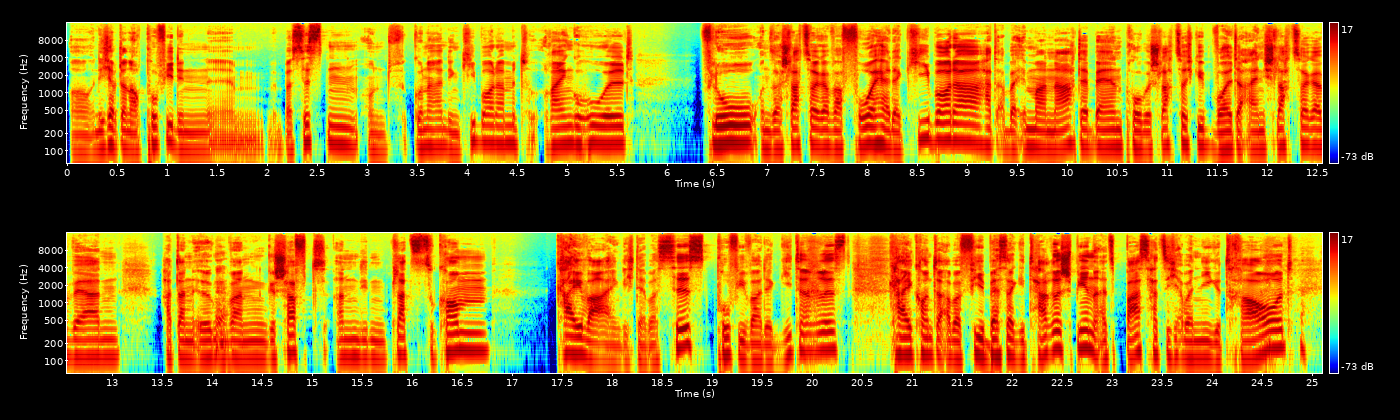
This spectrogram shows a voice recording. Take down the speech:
Und ich habe dann auch Puffy, den ähm, Bassisten, und Gunnar, den Keyboarder, mit reingeholt. Flo, unser Schlagzeuger, war vorher der Keyboarder, hat aber immer nach der Band Probe Schlagzeug geübt, wollte eigentlich Schlagzeuger werden, hat dann irgendwann ja. geschafft, an den Platz zu kommen. Kai war eigentlich der Bassist, Puffy war der Gitarrist. Kai konnte aber viel besser Gitarre spielen als Bass, hat sich aber nie getraut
